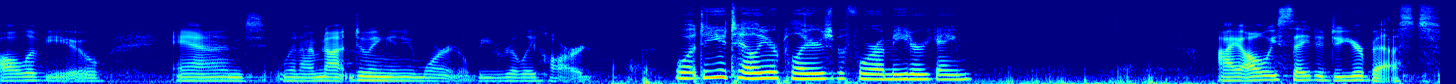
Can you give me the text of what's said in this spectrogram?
all of you. And when I'm not doing anymore, it'll be really hard. What do you tell your players before a meter game? I always say to do your best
